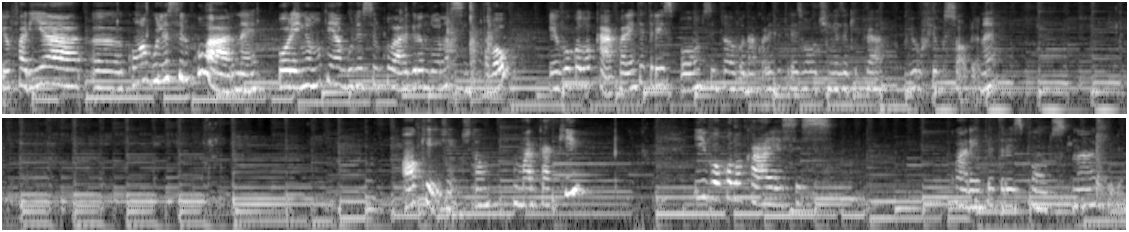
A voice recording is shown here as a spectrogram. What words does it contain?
Eu faria uh, com agulha circular, né? Porém, eu não tenho agulha circular grandona assim, tá bom? Eu vou colocar 43 pontos, então eu vou dar 43 voltinhas aqui pra ver o fio que sobra, né? Ok, gente, então vou marcar aqui e vou colocar esses 43 pontos na agulha.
